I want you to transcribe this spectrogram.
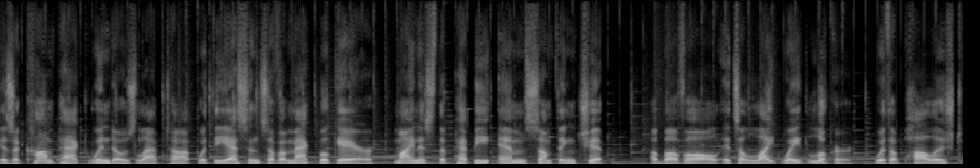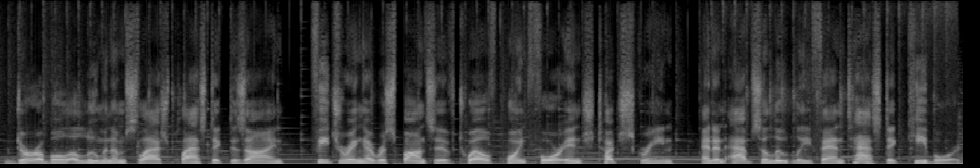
is a compact Windows laptop with the essence of a MacBook Air minus the peppy M-something chip. Above all, it's a lightweight looker with a polished, durable aluminum-slash-plastic design featuring a responsive 12.4-inch touchscreen and an absolutely fantastic keyboard.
